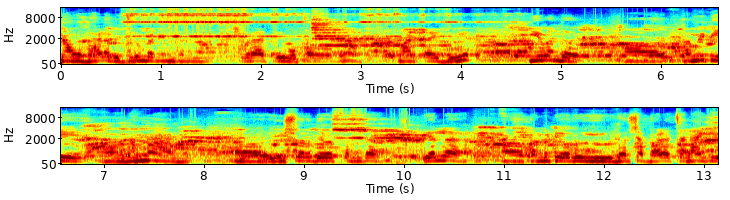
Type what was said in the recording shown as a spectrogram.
ನಾವು ಬಹಳ ವಿಜೃಂಭಣೆಯಿಂದ ಶಿವರಾತ್ರಿ ಉತ್ಸವವನ್ನು ಮಾಡ್ತಾ ಇದ್ದೀವಿ. ಈ ಒಂದು ಕಮಿಟಿ ನಮ್ಮ ಈಶ್ವರ ದೇವಸ್ಥಾನದ ಎಲ್ಲ ಕಮಿಟಿಯವರು ಈ ವರ್ಷ ಬಹಳ ಚೆನ್ನಾಗಿ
